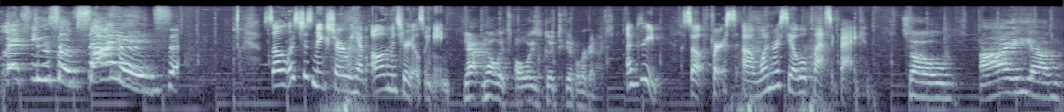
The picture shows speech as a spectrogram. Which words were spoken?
Let's do some science! So let's just make sure we have all the materials we need. Yeah, no, it's always good to get organized. Agreed. So first, uh, one resealable plastic bag. So I um,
